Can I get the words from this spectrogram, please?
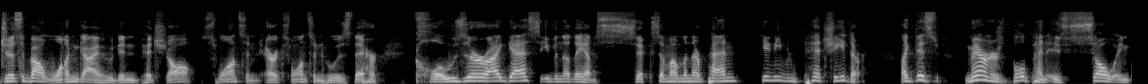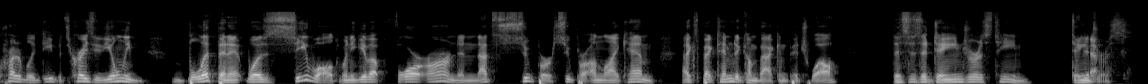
just about one guy who didn't pitch at all Swanson, Erik Swanson, who was their closer, I guess, even though they have six of them in their pen. He didn't even pitch either. Like this Mariners bullpen is so incredibly deep. It's crazy. The only blip in it was Sewald when he gave up four earned, and that's super, super unlike him. I expect him to come back and pitch well. This is a dangerous team dangerous.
